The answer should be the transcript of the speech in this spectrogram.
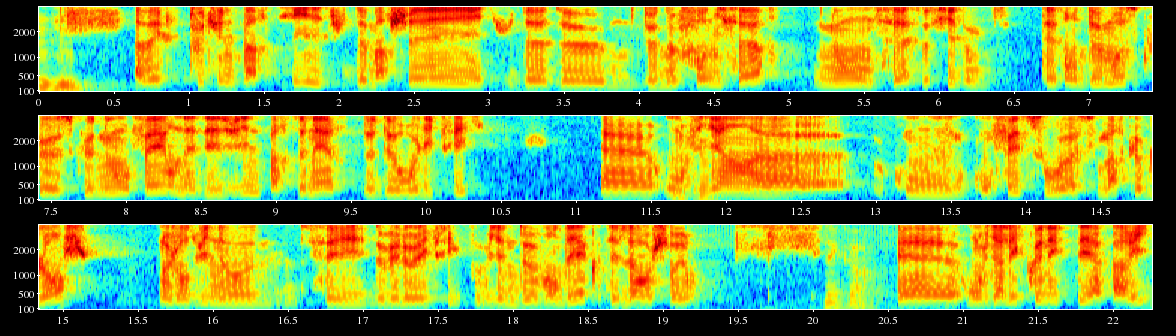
mmh. avec toute une partie études de marché, études de, de nos fournisseurs. Nous, on s'est associés, donc peut-être en deux mots ce que, ce que nous on fait, on a des usines partenaires de deux roues électriques. Euh, on vient, euh, qu'on, qu'on fait sous, euh, sous marque blanche. Aujourd'hui, nos, ces, nos vélos électriques viennent de Vendée, à côté de La Roche-sur-Yon. D'accord. Euh, on vient les connecter à Paris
